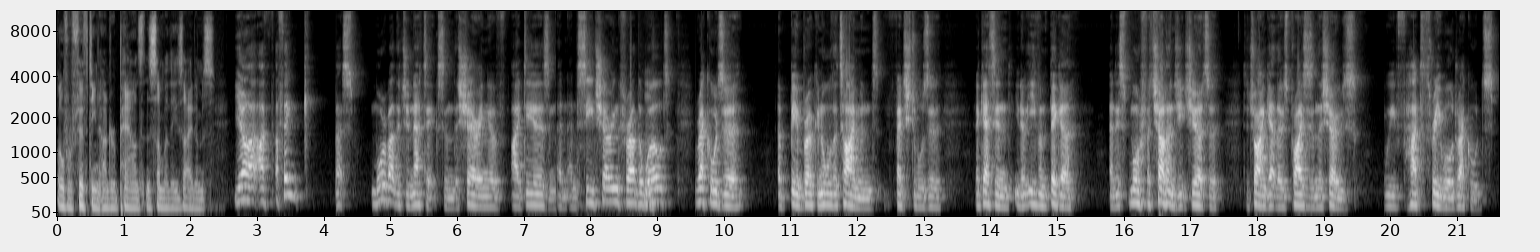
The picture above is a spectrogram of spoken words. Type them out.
over 1,500 pounds in some of these items? Yeah, I, I think that's more about the genetics and the sharing of ideas and, and, and seed sharing throughout the mm. world. Records are, are being broken all the time, and vegetables are, are getting you know even bigger. And it's more of a challenge each year to, to try and get those prizes in the shows. We've had three world records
